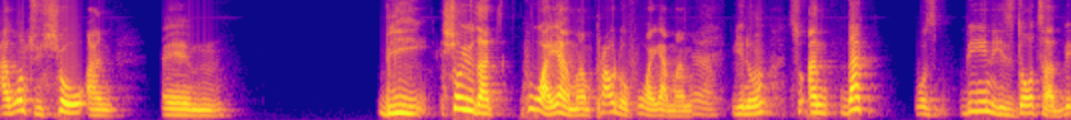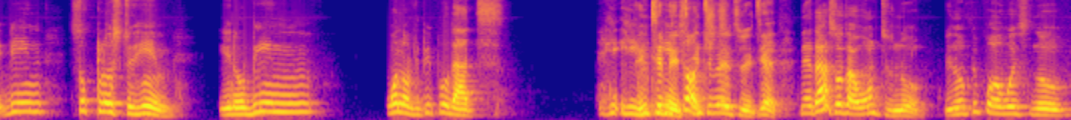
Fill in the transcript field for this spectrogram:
I want to show and um, be show you that who I am. I'm proud of who I am. I'm, you know. So and that was being his daughter, be- being so close to him, you know, being one of the people that he, he he intimate, touched. intimate with, yes. Now, that's what I want to know. You know, people always know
